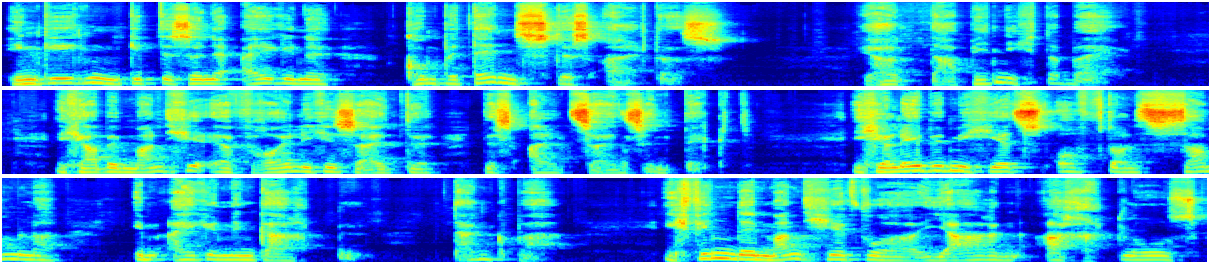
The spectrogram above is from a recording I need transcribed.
Hingegen gibt es eine eigene Kompetenz des Alters. Ja, da bin ich dabei. Ich habe manche erfreuliche Seite des Altseins entdeckt. Ich erlebe mich jetzt oft als Sammler im eigenen Garten dankbar. Ich finde manche vor Jahren achtlos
